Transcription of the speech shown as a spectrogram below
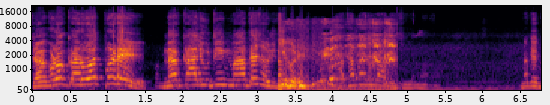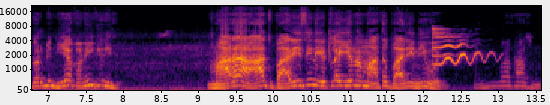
ઝઘડો કરવો જ પડે. ના કાલી ઉઠીને માથે ચડી. માથા પાણી લાગે છે ના કે ગરમી નિયે ઘણી કરી છે. મારા હાથ ભારી છે ને એટલે એના માથે ભારી નહીં હોય. એ વાત હાચી.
